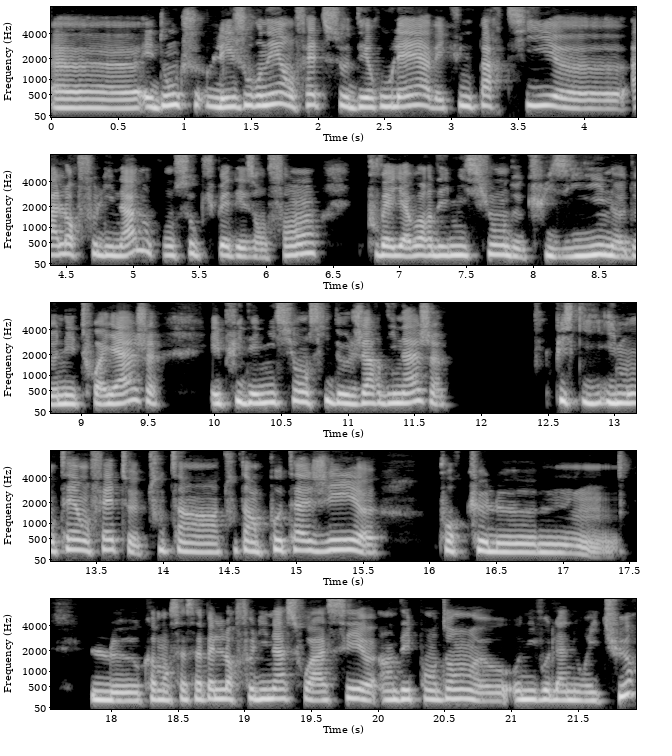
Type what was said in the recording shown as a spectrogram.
Et donc les journées en fait se déroulaient avec une partie à l'orphelinat, donc on s'occupait des enfants. Il pouvait y avoir des missions de cuisine, de nettoyage, et puis des missions aussi de jardinage, puisqu'ils montaient en fait tout un tout un potager pour que le le comment ça s'appelle l'orphelinat soit assez euh, indépendant euh, au niveau de la nourriture.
